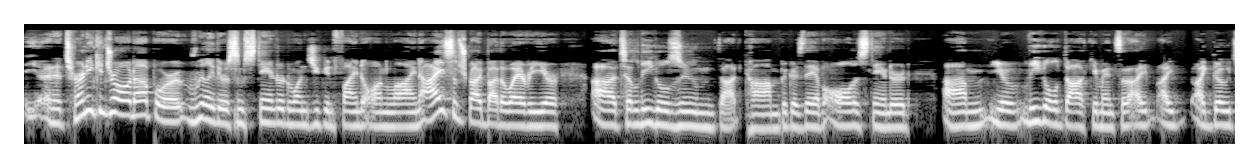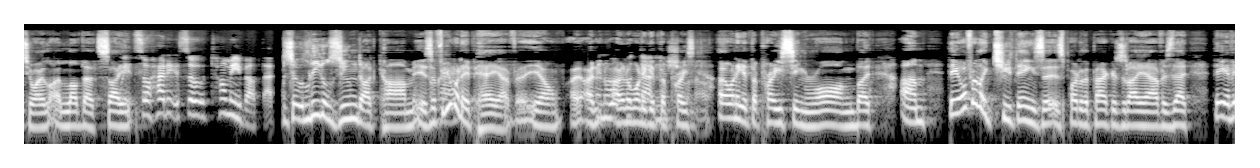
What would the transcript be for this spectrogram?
an attorney can draw it up or really there's some standard ones you can find online. I subscribe by the way every year uh, to legalzoom.com because they have all the standard um, you know, legal documents that I, I, I go to. I, I love that site. Wait, so how do you, so tell me about that. So legalzoom.com is a fee what I pay. I, you know, I, I, I don't want to get the price. I don't want to get the pricing wrong, but um, they offer like two things as part of the package that I have is that they have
